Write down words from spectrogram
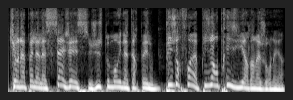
qui en appelle à la sagesse. Justement, il interpelle plusieurs fois, à plusieurs reprises hier dans la journée. Hein.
